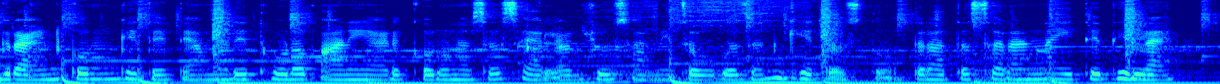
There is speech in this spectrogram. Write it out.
ग्राइंड करून घेते. त्यामध्ये थोडं पाणी ॲड करून असं सॅलड ज्यूस आम्ही चौघंजण घेत असतो. तर आता सरांना इथे दिला आहे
